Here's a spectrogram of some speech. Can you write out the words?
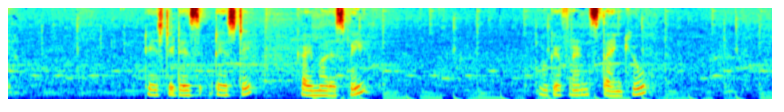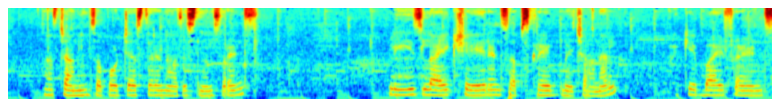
Tasty tasty tasty keema recipe. Okay friends thank you. నా ఛానల్ సపోర్ట్ చేస్తారని ఆశిస్తున్నాను friends. Please like share and subscribe my channel. Okay bye friends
